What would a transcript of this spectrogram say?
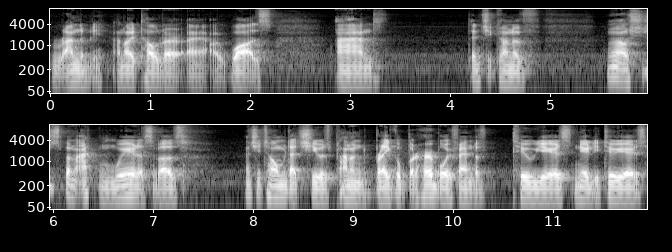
randomly, and I told her uh, I was, and then she kind of well, she's just been acting weird, I suppose and she told me that she was planning to break up with her boyfriend of two years, nearly two years,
